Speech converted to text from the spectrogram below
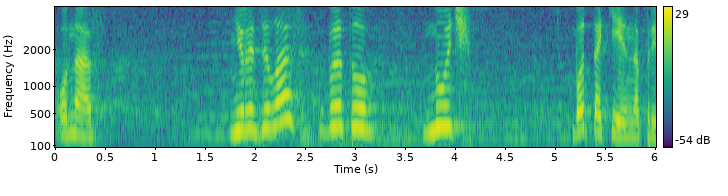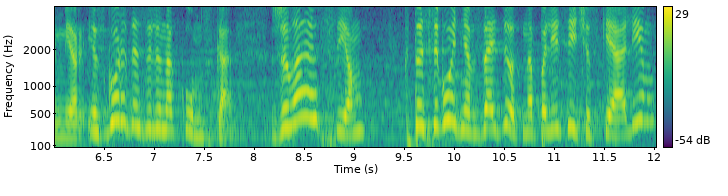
у нас не родилась в эту ночь. Вот такие, например, из города Зеленокумска. Желаю всем, кто сегодня взойдет на политический Олимп,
